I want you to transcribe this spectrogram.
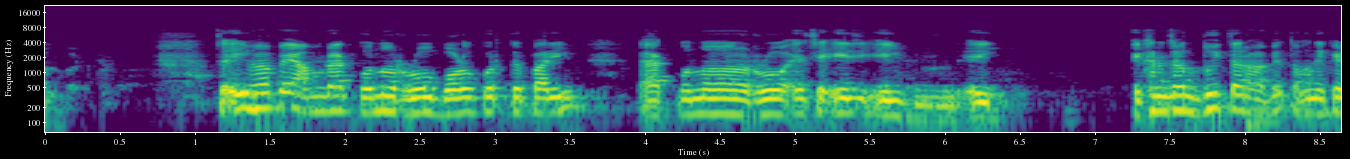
অল বর্ডার তো এইভাবে আমরা কোনো রো বড় করতে পারি কোনো রো এসে এই এই, এখানে যখন দুই তার হবে, তখন একে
